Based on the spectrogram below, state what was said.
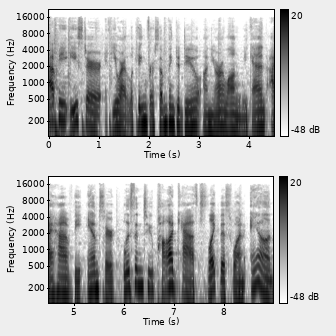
Happy Easter! If you are looking for something to do on your long weekend, I have the answer. Listen to podcasts like this one and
